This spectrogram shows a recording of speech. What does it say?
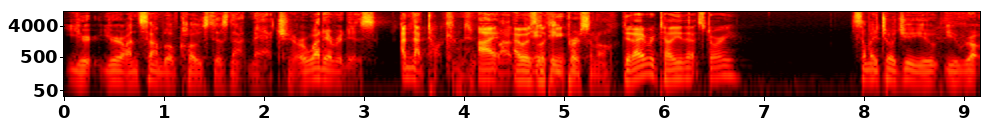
your your ensemble of clothes does not match, or whatever it is. I'm not talking I- about I was anything looking- personal. Did I ever tell you that story? Somebody told you you you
